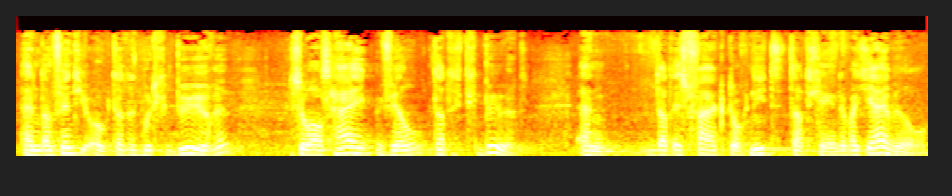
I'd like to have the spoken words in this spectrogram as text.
En dan vindt hij ook dat het moet gebeuren zoals hij wil dat het gebeurt. En dat is vaak toch niet datgene wat jij wil.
